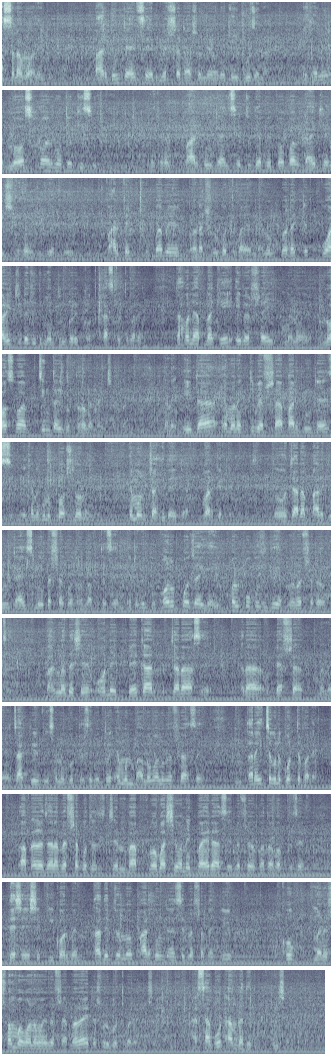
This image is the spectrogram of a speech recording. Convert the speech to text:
আসসালামু আলাইকুম। পার্কিং টাইলসের ব্যবসাটা আসলে অনেকেই বুঝে না। এখানে লস হওয়ার মতো কিছু এখানে পার্কিং টাইলসের যদি আপনি প্রপার গাইডলাইন সহ যদি আপনি পারফেক্টভাবে প্রোডাকশন করতে পারেন এবং প্রোডাক্টের কোয়ালিটিটা যদি মেনটেন করে কাজ করতে পারেন, তাহলে আপনাকে এই ব্যবসায় মানে লস হওয়ার চিন্তাই করতে হবে না ইনশাল্লাহ মানে এটা এমন একটি ব্যবসা পার্কিং টাইলস, এখানে কোনো প্রশ্ন নেই। এমন চাহিদা এটা মার্কেটে তো যারা পার্কিং টাইলস নিয়ে ব্যবসার কথা ভাবতেছেন, এটা কিন্তু অল্প জায়গায়, অল্প পুঁজিতেই আপনার ব্যবসাটা হচ্ছে। বাংলাদেশে অনেক বেকার যারা আছে, তারা ব্যবসা মানে চাকরির পিছনে ঘুরতেছে, কিন্তু এমন ভালো ভালো ব্যবসা আছে, তারা ইচ্ছা করলে করতে পারে। তো আপনারা যারা ব্যবসা করতে চাচ্ছেন বা প্রবাসী অনেক বাইরে আছে, ব্যবসার কথা ভাবতেছেন, দেশে এসে কি করবেন, তাদের জন্য পার্কিং টাইলসের ব্যবসাটা একটি খুব মানে সম্ভাবনাময় ব্যবসা। আপনারা এটা শুরু করতে পারেন আর সাপোর্ট আমরা দেবো ইনশাল্লাহ।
